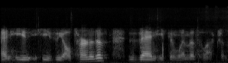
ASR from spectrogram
And he he's the alternative. Then he can win this election.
